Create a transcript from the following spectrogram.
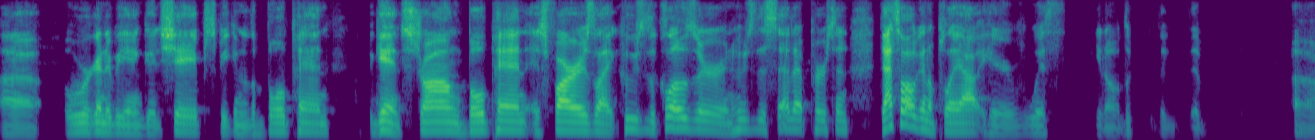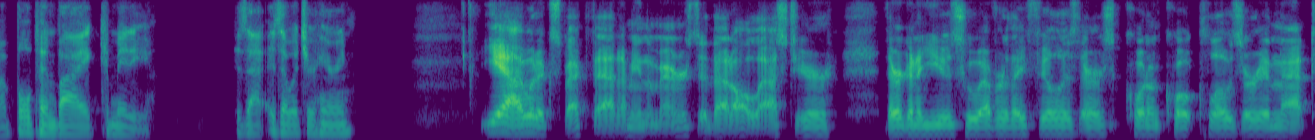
uh, we're going to be in good shape. Speaking of the bullpen, again, strong bullpen as far as like who's the closer and who's the setup person. That's all going to play out here with you know the the, the uh, bullpen by committee. Is that is that what you're hearing? Yeah, I would expect that. I mean, the Mariners did that all last year. They're going to use whoever they feel is their quote unquote closer in that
